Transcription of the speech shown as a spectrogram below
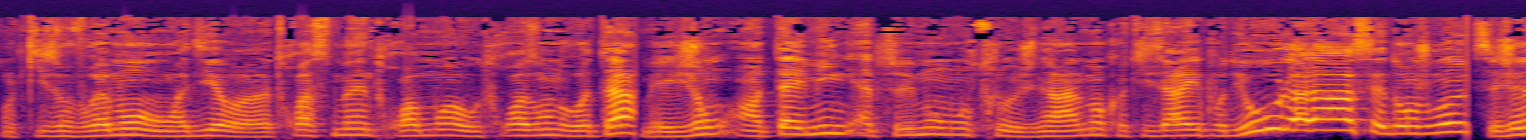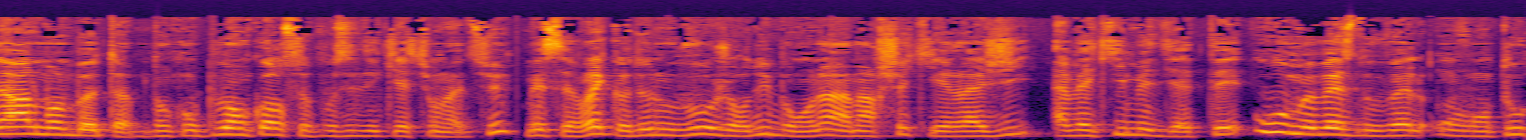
donc ils ont vraiment, on va dire, euh, trois semaines, trois mois ou trois ans de retard, mais ils ont un timing absolument monstrueux. Généralement, quand ils arrivent pour dire ouh là là, c'est dangereux, c'est généralement le bottom. Donc on peut encore se poser des questions là-dessus, mais c'est vrai que de nouveau aujourd'hui, bon, on a un marché qui réagit avec immédiateté ou mauvaise nouvelle, on vend tout,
